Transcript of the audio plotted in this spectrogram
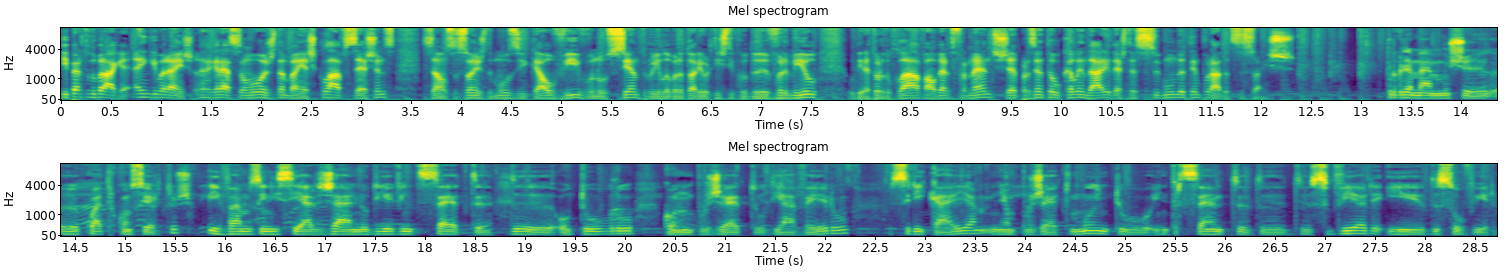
E perto de Braga, em Guimarães, regressam hoje também as Clave Sessions. São sessões de música ao vivo no Centro e Laboratório Artístico de Vermil. O diretor do Clave, Alberto Fernandes, apresenta o calendário desta segunda temporada de sessões. Programamos uh, quatro concertos e vamos iniciar já no dia 27 de outubro com um projeto de Aveiro. Sericaia é um projeto muito interessante de, de, se ver e de se ouvir.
